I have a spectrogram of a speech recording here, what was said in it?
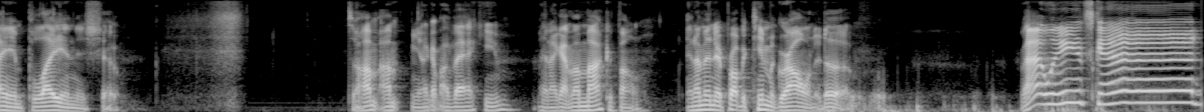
I am playing this show. So I'm, I'm, you know, I got my vacuum and I got my microphone, and I'm in there probably Tim McGrawing it up. I went skydiving,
